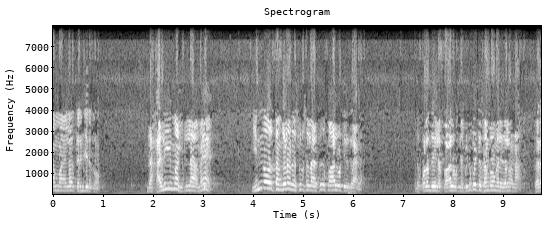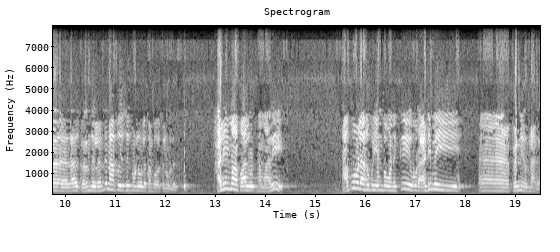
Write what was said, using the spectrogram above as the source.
நம்ம எல்லாம் தெரிஞ்சிருக்கிறோம். இந்த ஹலீமா இல்லாம இன்னொருத்தங்களும் ரசூல் சலாத்துக்கு பால் ஊட்டி இருக்கிறாங்க. இந்த குழந்தையில பால் ஊட்டின விடுபட்ட சம்பவங்கள் இதெல்லாம் நான் பிற அதாவது பிறந்ததுல இருந்து நாற்பது வயசுக்கு உள்ள உள்ள சம்பவத்தில் உள்ளது. ஹலீமா பால் ஊட்டின மாதிரி அபுல் அகபு என்பவனுக்கு ஒரு அடிமை பெண் இருந்தாங்க.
